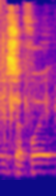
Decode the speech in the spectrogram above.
Eso fue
